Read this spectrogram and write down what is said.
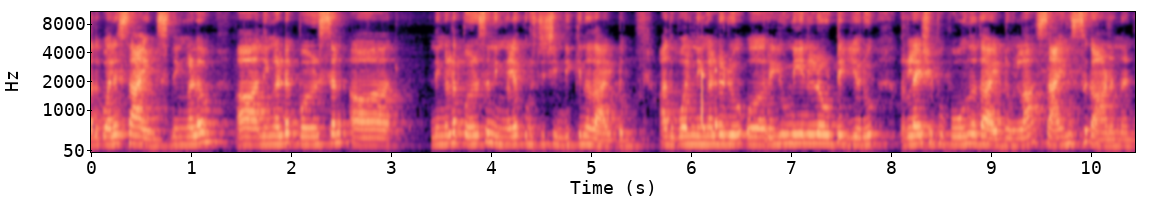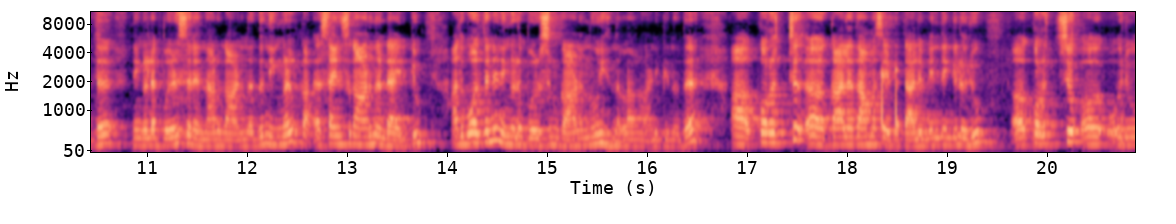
അതുപോലെ സയൻസ് നിങ്ങളും നിങ്ങളുടെ പേഴ്സൺ നിങ്ങളുടെ പേഴ്സൺ നിങ്ങളെക്കുറിച്ച് ചിന്തിക്കുന്നതായിട്ടും അതുപോലെ നിങ്ങളുടെ ഒരു റിയൂണിയനിലോട്ട് ഈ ഒരു റിലേഷൻഷിപ്പ് പോകുന്നതായിട്ടുള്ള സയൻസ് കാണുന്നുണ്ട് നിങ്ങളുടെ പേഴ്സൺ എന്നാണ് കാണുന്നത്. നിങ്ങൾ സയൻസ് കാണുന്നുണ്ടായിരിക്കും. അതുപോലെ തന്നെ നിങ്ങളുടെ പേഴ്സൺ കാണുന്നു എന്നുള്ളതാണ് കാണിക്കുന്നത്. കുറച്ച് കാലതാമസം എടുത്താലും എന്തെങ്കിലും ഒരു കുറച്ച് ഒരു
